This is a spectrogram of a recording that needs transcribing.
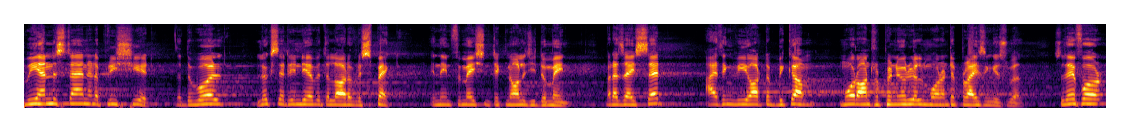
we understand and appreciate that the world looks at India with a lot of respect in the information technology domain. But as I said, I think we ought to become more entrepreneurial, more enterprising as well. So therefore,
